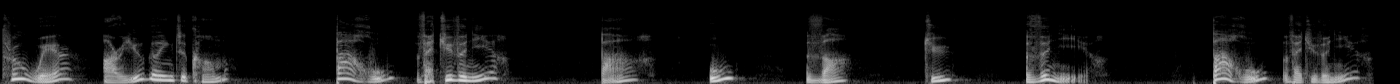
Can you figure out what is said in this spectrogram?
Through where are you going to come? Par où vas-tu venir? Par où vas-tu venir? Par où vas-tu venir?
